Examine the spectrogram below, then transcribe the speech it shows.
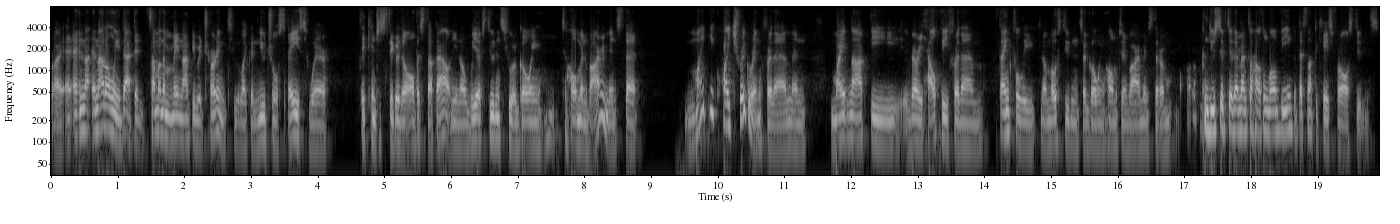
right? And, and not only that, that some of them may not be returning to like a neutral space where they can just figure all this stuff out. You know, we have students who are going to home environments that might be quite triggering for them and might not be very healthy for them. Thankfully, you know, most students are going home to environments that are conducive to their mental health and well-being, but that's not the case for all students.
